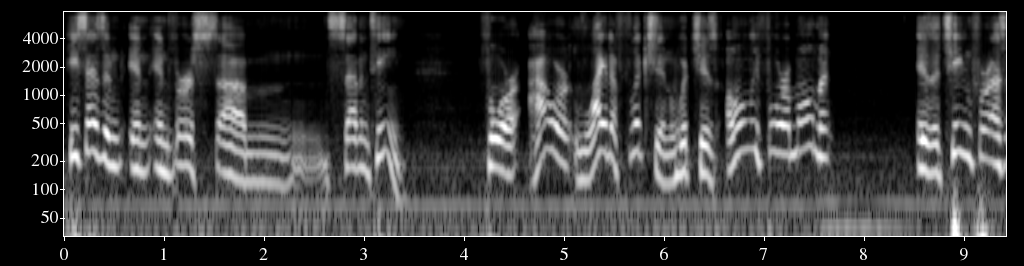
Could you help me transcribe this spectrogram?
He says in, in, in verse um, 17, For our light affliction, which is only for a moment, is achieving for us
